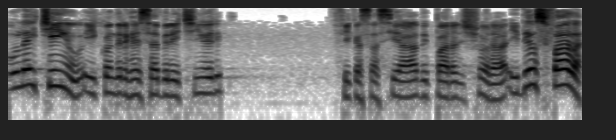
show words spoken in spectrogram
o leitinho. E quando ele recebe o leitinho, ele fica saciado e para de chorar. E Deus fala:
